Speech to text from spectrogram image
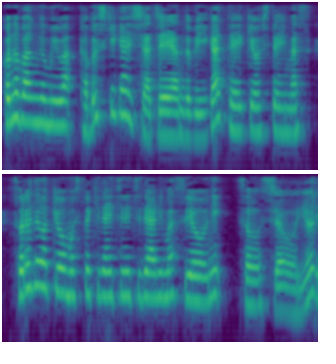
この番組は株式会社 J&B が提供しています。それでは今日も素敵な一日でありますように、早々より。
